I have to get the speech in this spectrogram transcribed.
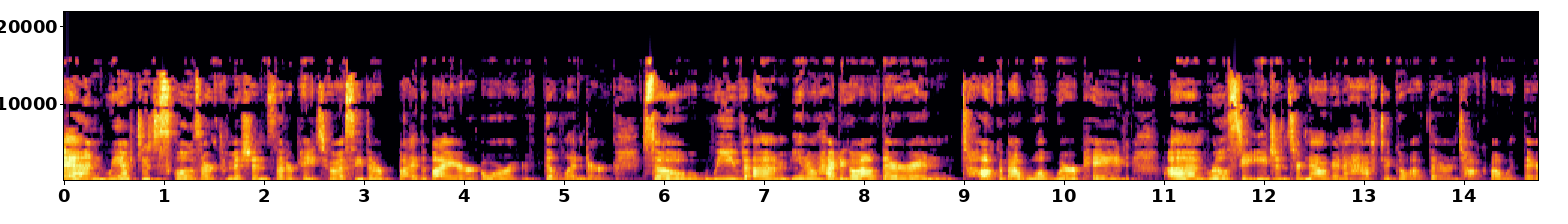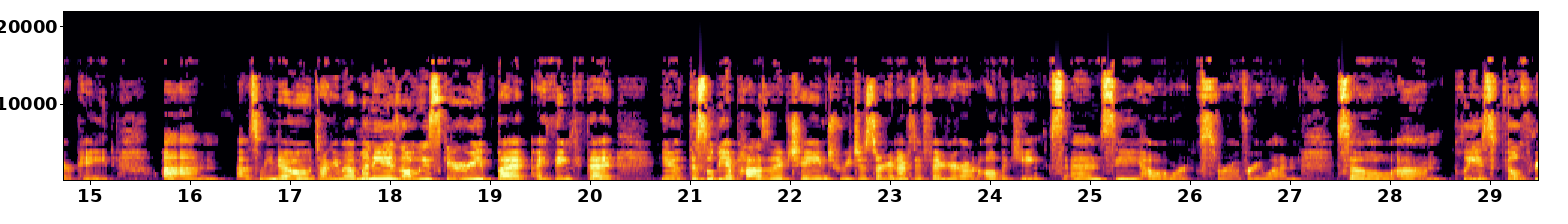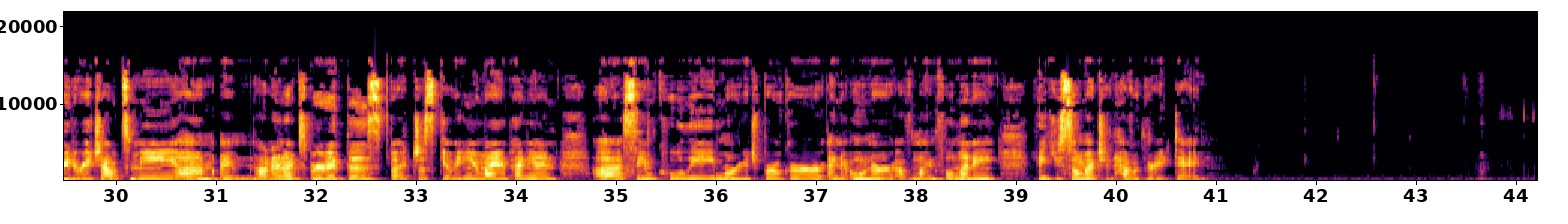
and we have to disclose our commissions that are paid to us either by the buyer or the lender. So we've, um, you know, had to go out there and talk about what we're paid. Um, real estate agents are now going to have to go out there and talk about what they're paid. Um, as we know, talking about money is always scary, but I think that you know, this will be a positive change. We just are going to have to figure out all the kinks and see how it works for everyone. So um, please feel free to reach out to me. Um, I am not an expert at this, but just giving you my opinion. Uh, Sam Cooley, mortgage broker and owner of Mindful Money. Thank you so much and have a great day.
